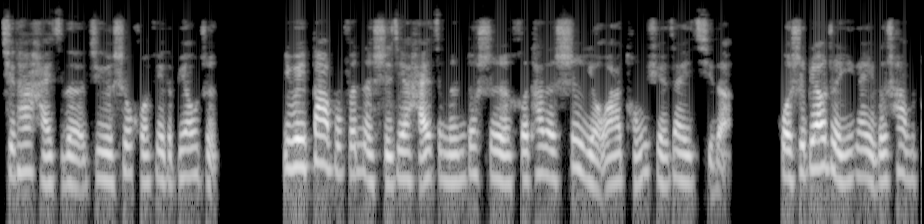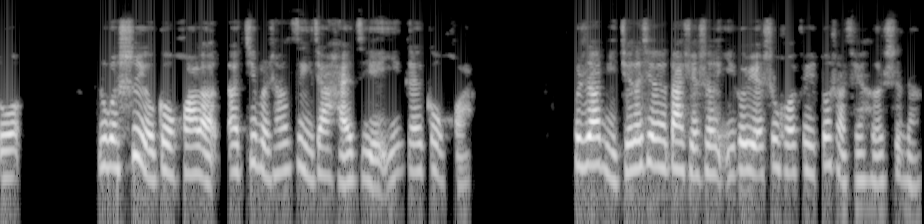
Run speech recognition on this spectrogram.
其他孩子的这个生活费的标准，因为大部分的时间孩子们都是和他的室友啊、同学在一起的，伙食标准应该也都差不多。如果室友够花了，那基本上自己家孩子也应该够花。不知道你觉得现在大学生一个月生活费多少钱合适呢？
